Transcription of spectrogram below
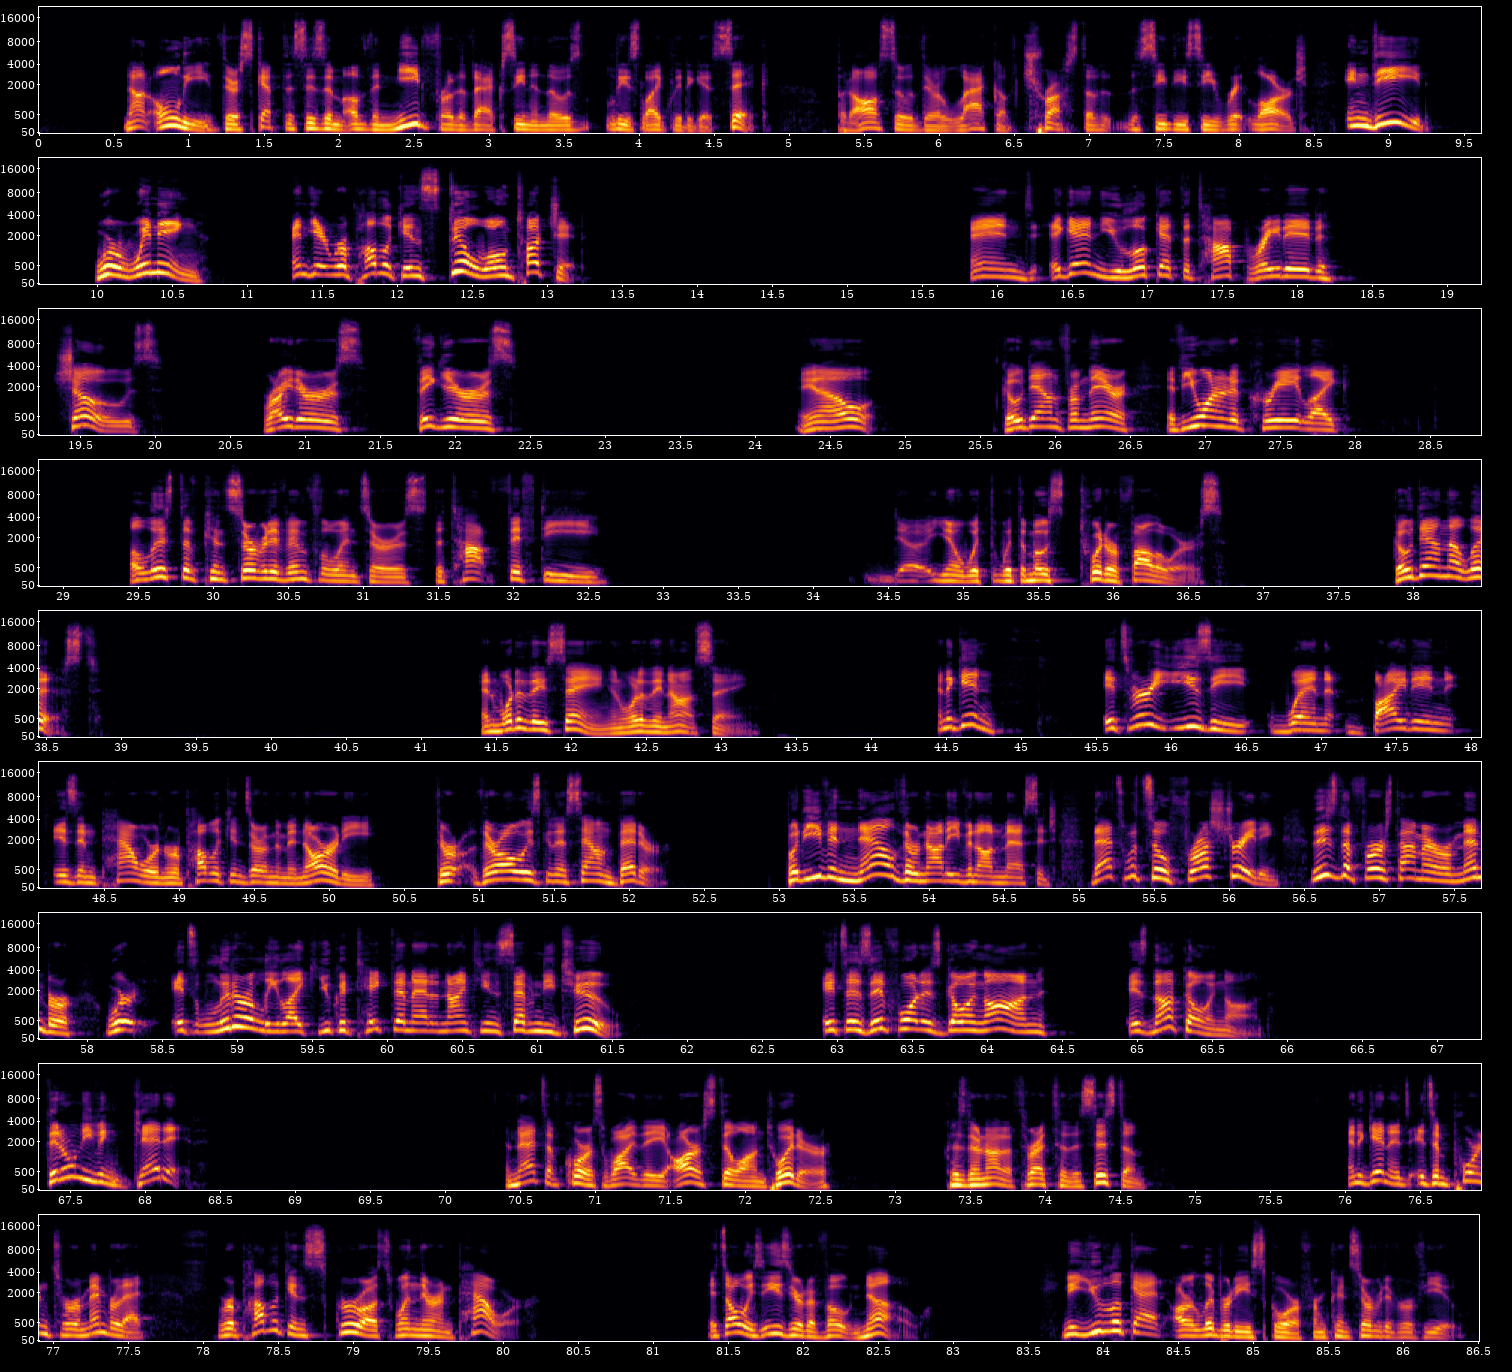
not only their skepticism of the need for the vaccine in those least likely to get sick, but also their lack of trust of the CDC writ large. Indeed, we're winning, and yet Republicans still won't touch it. And again, you look at the top rated shows, writers, figures, you know, go down from there. If you wanted to create like a list of conservative influencers, the top 50 uh, you know with with the most Twitter followers. Go down that list. And what are they saying and what are they not saying? And again, it's very easy when Biden is in power and Republicans are in the minority, they're they're always going to sound better. But even now, they're not even on message. That's what's so frustrating. This is the first time I remember where it's literally like you could take them out of 1972. It's as if what is going on is not going on. They don't even get it. And that's, of course, why they are still on Twitter, because they're not a threat to the system. And again, it's, it's important to remember that Republicans screw us when they're in power. It's always easier to vote no. Now, you look at our Liberty score from Conservative Review.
